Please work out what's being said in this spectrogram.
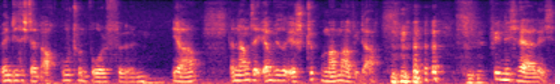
wenn die sich dann auch gut und wohl fühlen. Ja, dann haben sie irgendwie so ihr Stück Mama wieder. Finde ich herrlich.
